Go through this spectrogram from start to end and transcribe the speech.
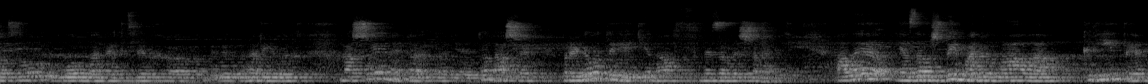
розломлених цих е, горілих машин, то, наші прильоти, які нас не залишають. Але я завжди малювала квіти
